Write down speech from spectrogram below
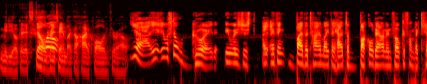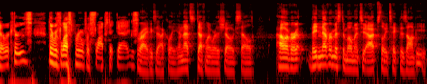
mediocre. It still Well- maintained like a high quality throughout. Yeah, it, it was still good. It was just I, I think by the time like they had to buckle down and focus on the characters, there was less room for slapstick gags. Right, exactly. And that's definitely where the show excelled. However, they never missed a moment to absolutely take the zombie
